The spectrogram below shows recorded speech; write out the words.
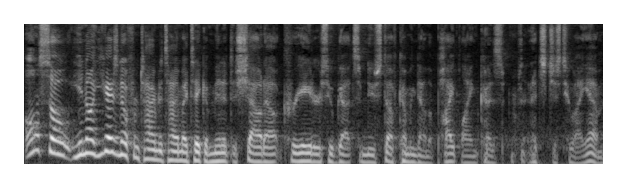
Also, you know, you guys know from time to time I take a minute to shout out creators who've got some new stuff coming down the pipeline because that's just who I am.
